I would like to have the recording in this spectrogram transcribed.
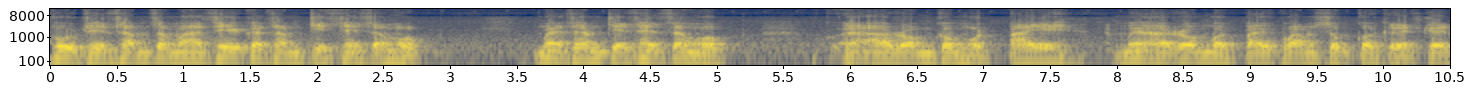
ผู้ที่ทำสมาธิก็ทำจิตให้สงบ เมื่อทำจิตให้สงบอารมณ์ก็หมดไป เมื่ออารมณ์หมดไปความสุขก็เกิดขึ้น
